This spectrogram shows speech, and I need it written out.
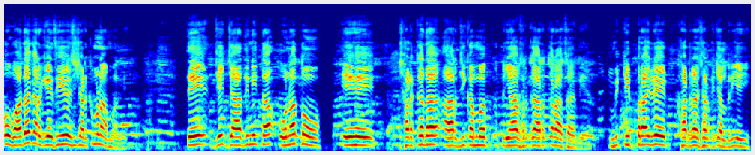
ਉਹ ਵਾਅਦਾ ਕਰ ਗਏ ਸੀ ਵੀ ਅਸੀਂ ਸੜਕ ਬਣਾਵਾਂਗੇ। ਤੇ ਜੇ ਜ਼ਿਆਦਾ ਨਹੀਂ ਤਾਂ ਉਹਨਾਂ ਤੋਂ ਇਹ ਸੜਕ ਦਾ ਆਰਜੀ ਕੰਮ ਪੰਜਾਬ ਸਰਕਾਰ ਕਰਾ ਸਕਦੀ ਹੈ। ਵੀ ਟਿੱਪਰਾਂ ਜਿਹੜੇ ਖੜਰਾ ਸੜਕ ਚੱਲ ਰਹੀ ਹੈ ਜੀ।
